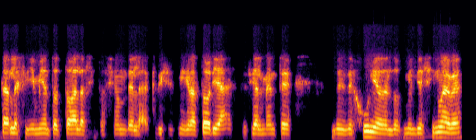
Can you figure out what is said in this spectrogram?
darle seguimiento a toda la situación de la crisis migratoria, especialmente desde junio del 2019,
